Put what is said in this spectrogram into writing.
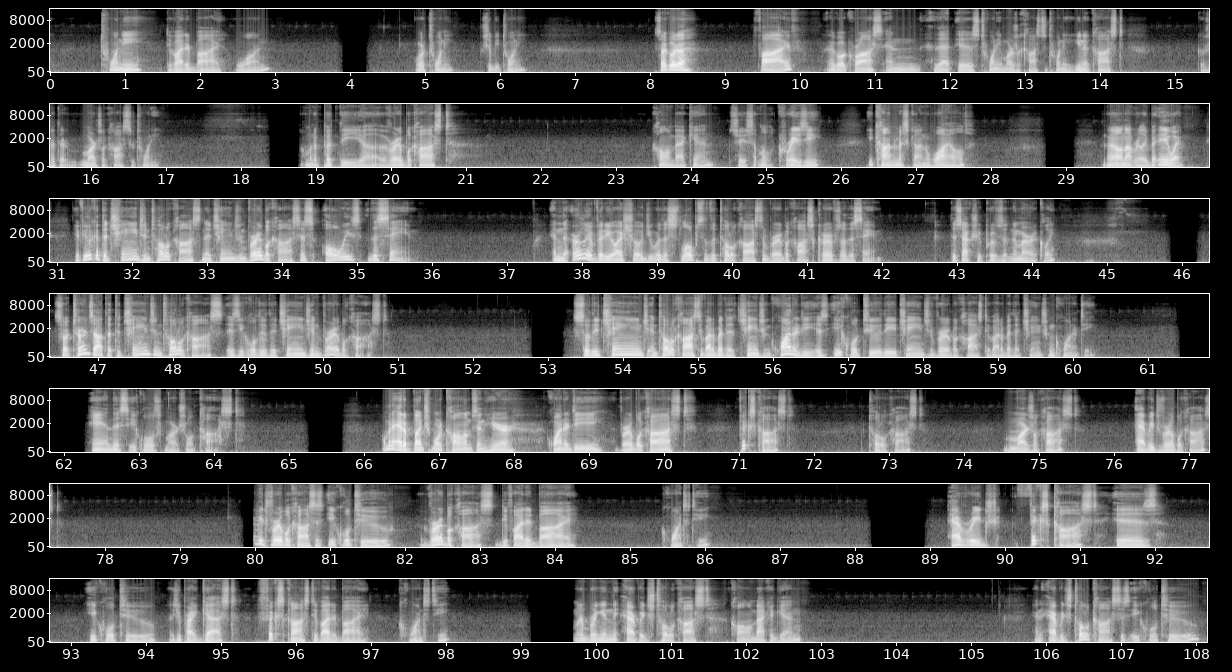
20 divided by 1, or 20, should be 20. So I go to 5, and I go across, and that is 20, marginal cost of 20. Unit cost goes right there, marginal cost of 20. I'm going to put the uh, variable cost them back in. Show you something a little crazy. Economist gone wild. No, not really. But anyway, if you look at the change in total cost and the change in variable cost, it's always the same. In the earlier video, I showed you where the slopes of the total cost and variable cost curves are the same. This actually proves it numerically. So it turns out that the change in total cost is equal to the change in variable cost. So the change in total cost divided by the change in quantity is equal to the change in variable cost divided by the change in quantity. And this equals marginal cost. I'm going to add a bunch more columns in here. Quantity, variable cost, fixed cost, total cost, marginal cost, average variable cost. Average variable cost is equal to variable cost divided by quantity. Average fixed cost is equal to, as you probably guessed, fixed cost divided by quantity. I'm going to bring in the average total cost column back again. And average total cost is equal to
